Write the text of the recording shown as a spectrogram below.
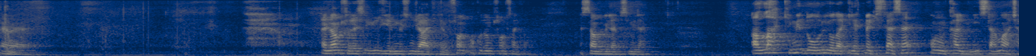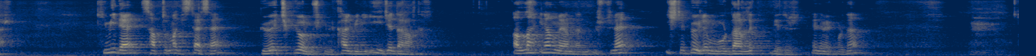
Zaten Evet. Enam suresi 125. ayet-i. Son okuduğum son sayfa. Estağfirullah, bismillah. Allah kimi doğru yola iletmek isterse onun kalbini İslam'a açar. Kimi de saptırmak isterse göğe çıkıyormuş gibi kalbini iyice daraltır. Allah inanmayanların üstüne işte böyle murdarlık verir. Ne demek burada?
